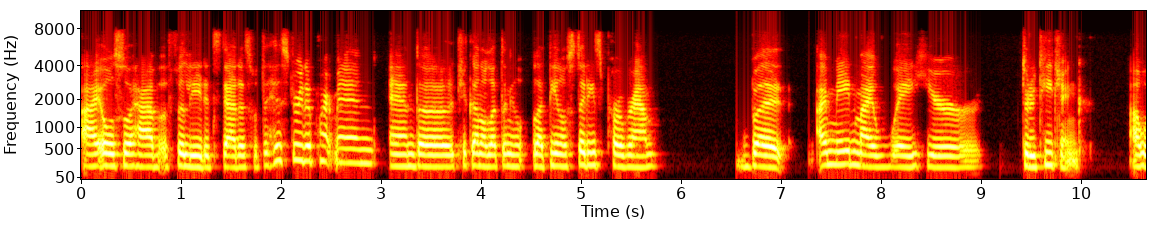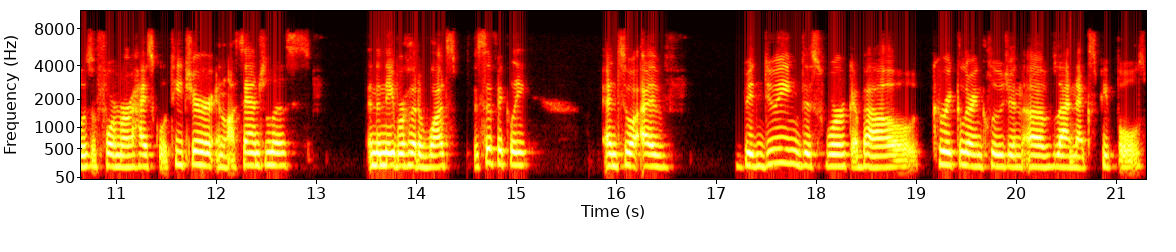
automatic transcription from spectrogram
I also have affiliated status with the history department and the Chicano Latino, Latino Studies program. But I made my way here through teaching. I was a former high school teacher in Los Angeles, in the neighborhood of Watts specifically. And so I've been doing this work about curricular inclusion of Latinx peoples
